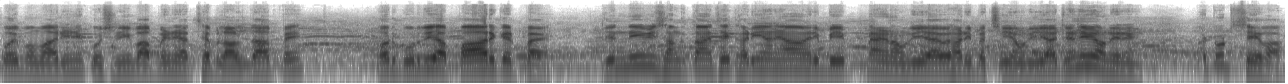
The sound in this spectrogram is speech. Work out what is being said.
ਕੋਈ ਬਿਮਾਰੀ ਨਹੀਂ, ਕੁਛ ਨਹੀਂ, ਬਾਬੇ ਨੇ ਇੱਥੇ ਬੁਲਾ ਲਿਆ ਆਪੇ। ਔਰ ਗੁਰੂ ਦੀ ਅਪਾਰ ਕਿਰਪਾ ਹੈ। ਜਿੰਨੀ ਵੀ ਸੰਗਤਾਂ ਇੱਥੇ ਖੜੀਆਂ ਨੇ ਆ ਮੇਰੀ ਬੇ ਭੈਣ ਆਉਂਦੀ ਹੈ ਸਾਡੀ ਬੱਚੀ ਆਉਂਦੀ ਆ, ਜਿੰਨੇ ਵੀ ਆਉਂਦੇ ਨੇ, ਅਟੁੱਟ ਸੇਵਾ।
